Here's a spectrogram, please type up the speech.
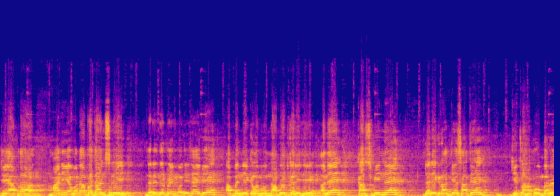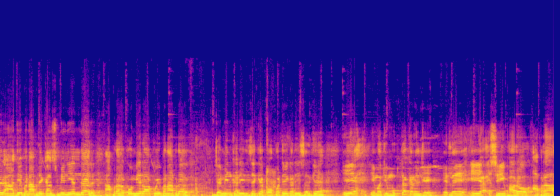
જે આપણા માનીય વડાપ્રધાન શ્રી નરેન્દ્રભાઈ મોદી સાહેબે આ બંને કલમો નાબૂદ કરી છે. અને કાશ્મીરને દરેક રાજ્ય સાથે જેટલા હકો મળે આજે પણ આપણે કાશ્મીરની અંદર આપણા હકો મેળવવા કોઈ પણ આપણે જમીન ખરીદી શકે પ્રોપર્ટી ખરીદી શકે, એ એમાંથી મુક્ત કરેલ છે. એટલે એ સિંહ ફારો આપણા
